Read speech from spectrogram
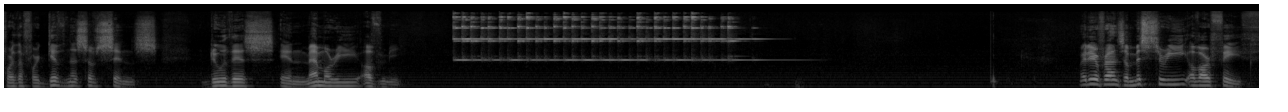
for the forgiveness of sins. Do this in memory of me. My dear friends, a mystery of our faith.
